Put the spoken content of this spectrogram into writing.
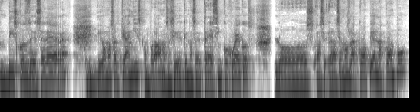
un discos de CDR, íbamos al tianguis, comprábamos así de que no sé, tres, cinco juegos, los hacíamos la copia en la compu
